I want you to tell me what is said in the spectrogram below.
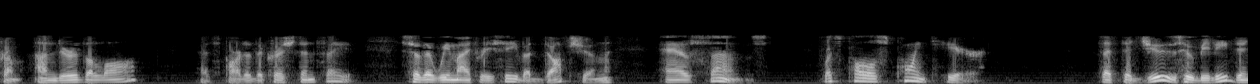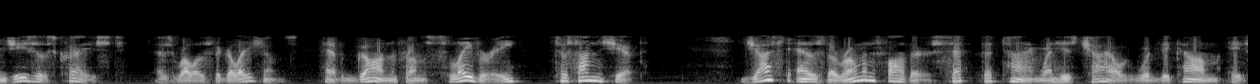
from under the law? That's part of the Christian faith, so that we might receive adoption as sons. What's Paul's point here? That the Jews who believed in Jesus Christ, as well as the Galatians, have gone from slavery to sonship. Just as the Roman father set the time when his child would become a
